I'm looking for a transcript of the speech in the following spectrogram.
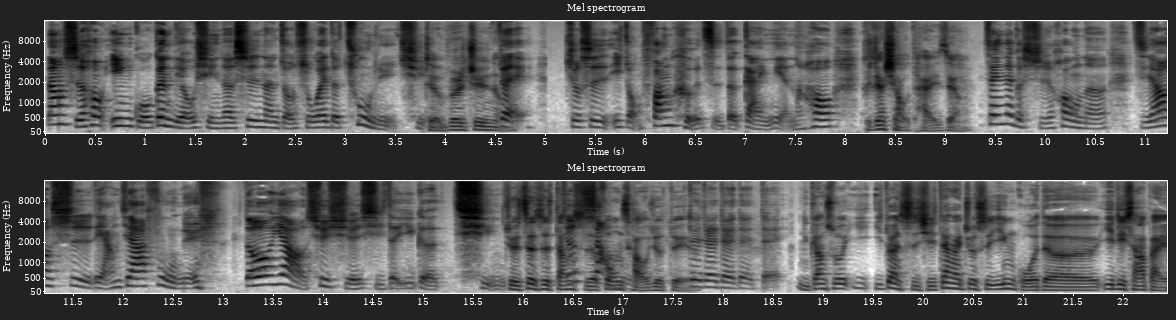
当时候英国更流行的是那种所谓的处女琴，对，Virginal，对。就是一种方盒子的概念，然后比较小台这样。在那个时候呢，只要是良家妇女都要去学习的一个情，就这是当时的风潮，就对了。对对对对对。你刚说一一段时期，大概就是英国的伊丽莎白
